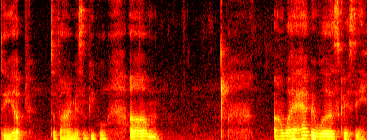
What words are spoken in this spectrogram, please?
Do you help to find missing people? Um, uh, what had happened was, Christy,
